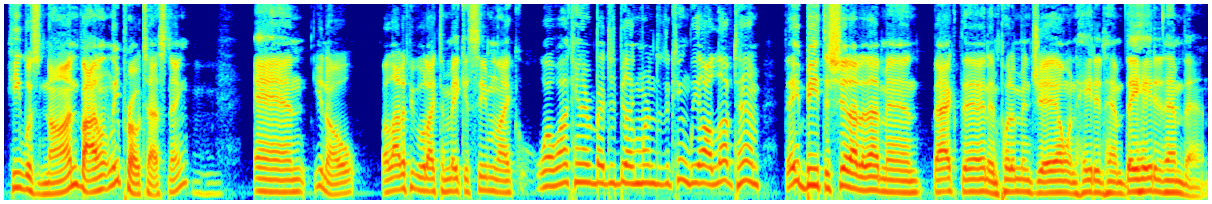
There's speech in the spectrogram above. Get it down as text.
he was non-violently protesting, and you know a lot of people like to make it seem like, well, why can't everybody just be like Martin Luther King? We all loved him. They beat the shit out of that man back then and put him in jail and hated him. They hated him then.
